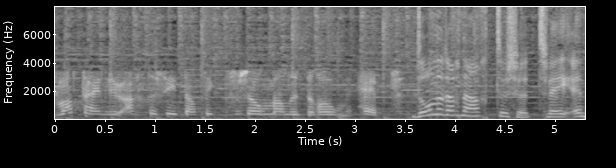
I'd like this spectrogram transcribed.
wat daar nu achter zit dat ik zo'n malle droom heb. Donderdagnacht tussen 2 en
